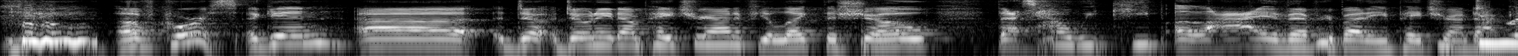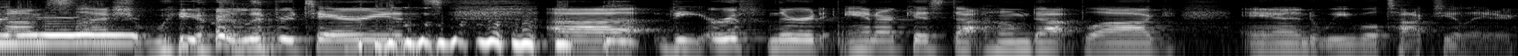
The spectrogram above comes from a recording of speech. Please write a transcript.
of course. Again, uh, do- donate on Patreon if you like the show. That's how we keep alive, everybody. Patreon.com slash we are libertarians. uh, the earth nerd anarchist.home.blog. And we will talk to you later.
